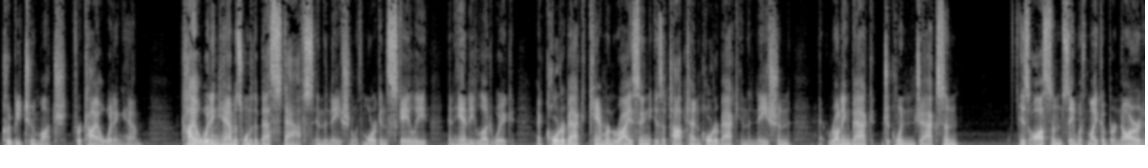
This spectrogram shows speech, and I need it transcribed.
could be too much for Kyle Whittingham. Kyle Whittingham is one of the best staffs in the nation with Morgan Scalley and Andy Ludwig. At quarterback, Cameron Rising is a top 10 quarterback in the nation. At running back, Ja'Quinden Jackson is awesome. Same with Micah Bernard.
